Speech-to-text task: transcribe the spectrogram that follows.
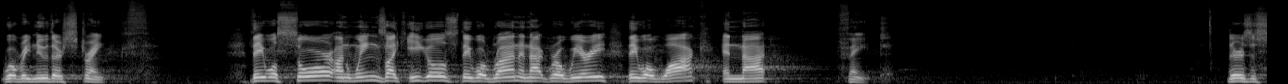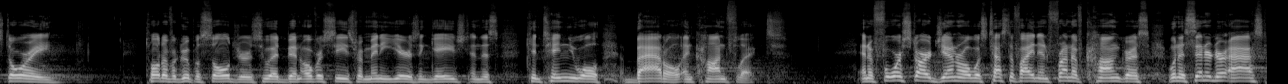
will renew their strength. They will soar on wings like eagles. They will run and not grow weary. They will walk and not faint. There's a story told of a group of soldiers who had been overseas for many years engaged in this continual battle and conflict. And a four star general was testifying in front of Congress when a senator asked,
